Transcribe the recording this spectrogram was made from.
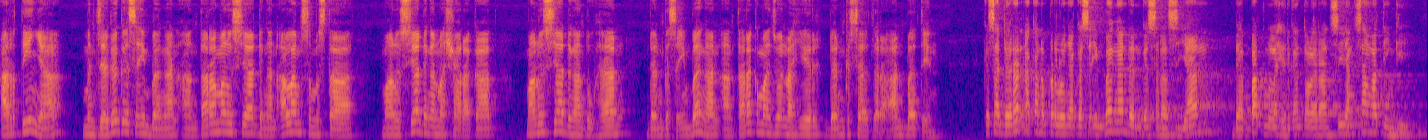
Artinya, menjaga keseimbangan antara manusia dengan alam semesta, manusia dengan masyarakat, manusia dengan Tuhan, dan keseimbangan antara kemajuan lahir dan kesejahteraan batin. Kesadaran akan perlunya keseimbangan dan keserasian dapat melahirkan toleransi yang sangat tinggi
